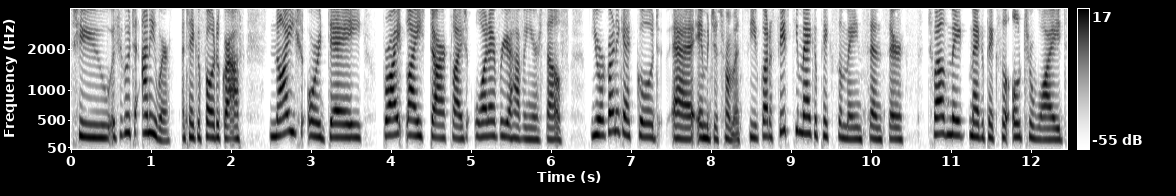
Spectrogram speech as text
to if you go to anywhere and take a photograph, night or day, bright light, dark light, whatever you're having yourself, you're going to get good uh, images from it. So you've got a 50 megapixel main sensor, 12 meg- megapixel ultra wide,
